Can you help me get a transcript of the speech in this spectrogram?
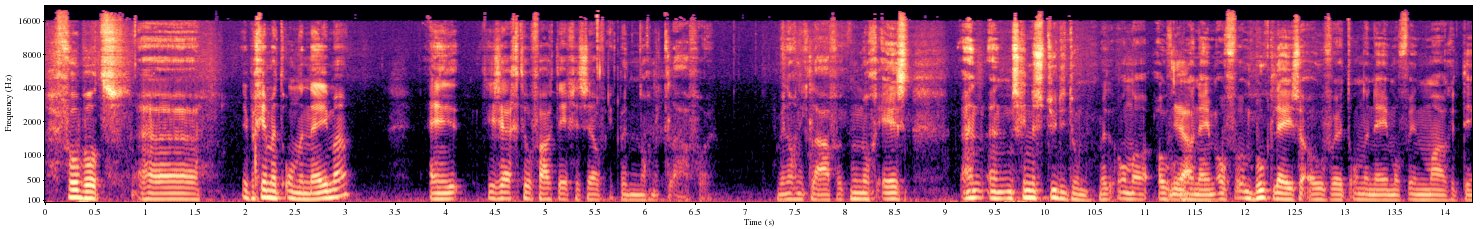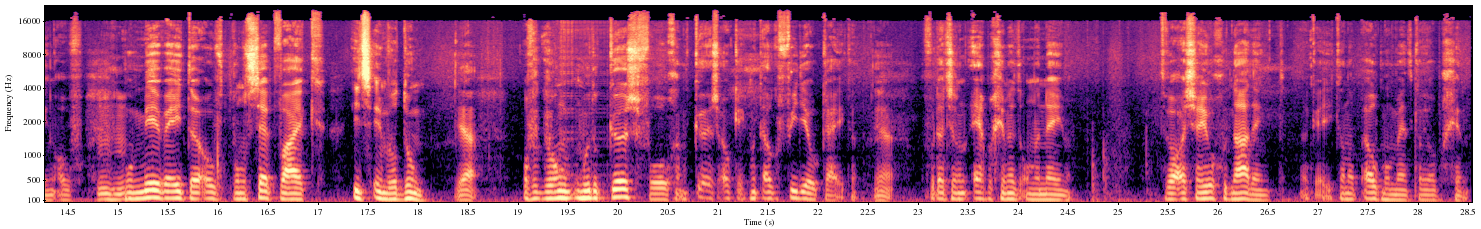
Bijvoorbeeld, eh, je begint met ondernemen. En je, je zegt heel vaak tegen jezelf: Ik ben er nog niet klaar voor. Ik ben nog niet klaar voor. Ik moet nog eerst een, een, misschien een studie doen met onder, over Ja. ondernemen. Of een boek lezen over het ondernemen of in marketing. Of ik moet meer weten over het concept waar ik iets in wil doen. Ja, Of ik wil, moet een cursus volgen. Een cursus, oké, ik moet elke video kijken. ja, Voordat je dan echt begint met ondernemen. Terwijl als je heel goed nadenkt, oké, je kan op elk moment kan je al beginnen.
